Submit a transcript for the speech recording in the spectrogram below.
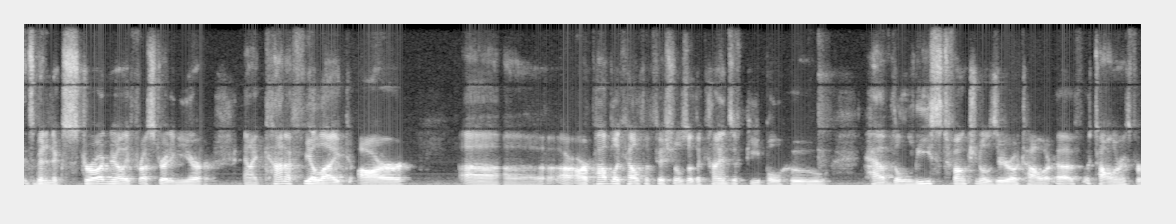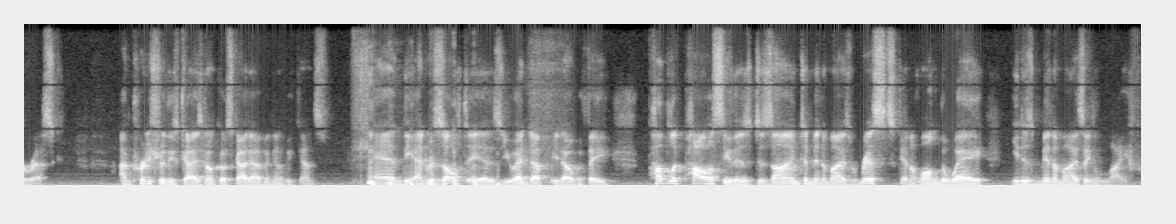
It's been an extraordinarily frustrating year, and I kind of feel like our, uh, our, our public health officials are the kinds of people who have the least functional zero toler- uh, tolerance for risk. I'm pretty sure these guys don't go skydiving on weekends and the end result is you end up you know with a public policy that is designed to minimize risk and along the way it is minimizing life.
